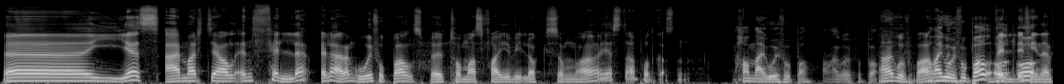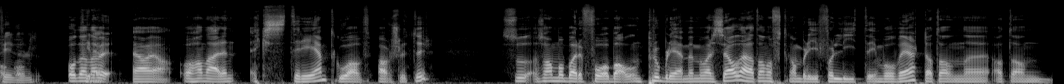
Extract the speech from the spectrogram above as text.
Eh, yes, er Martial en felle, eller er han god i fotball? Spør Thomas Faye Willoch, som har gjesta podkasten. Han er god i fotball. Han går i fotball. Han er god i fotball. Han er god i fotball. og- Veldig fin den 4-0. Og, den er, ja, ja. og han er en ekstremt god av, avslutter. Så, så han må bare få ballen. Problemet med Martial er at han ofte kan bli for lite involvert. At han, eh, at han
